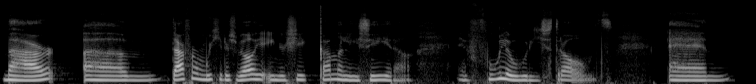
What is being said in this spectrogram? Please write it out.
Maar ehm, daarvoor moet je dus wel je energie kanaliseren en voelen hoe die stroomt. En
